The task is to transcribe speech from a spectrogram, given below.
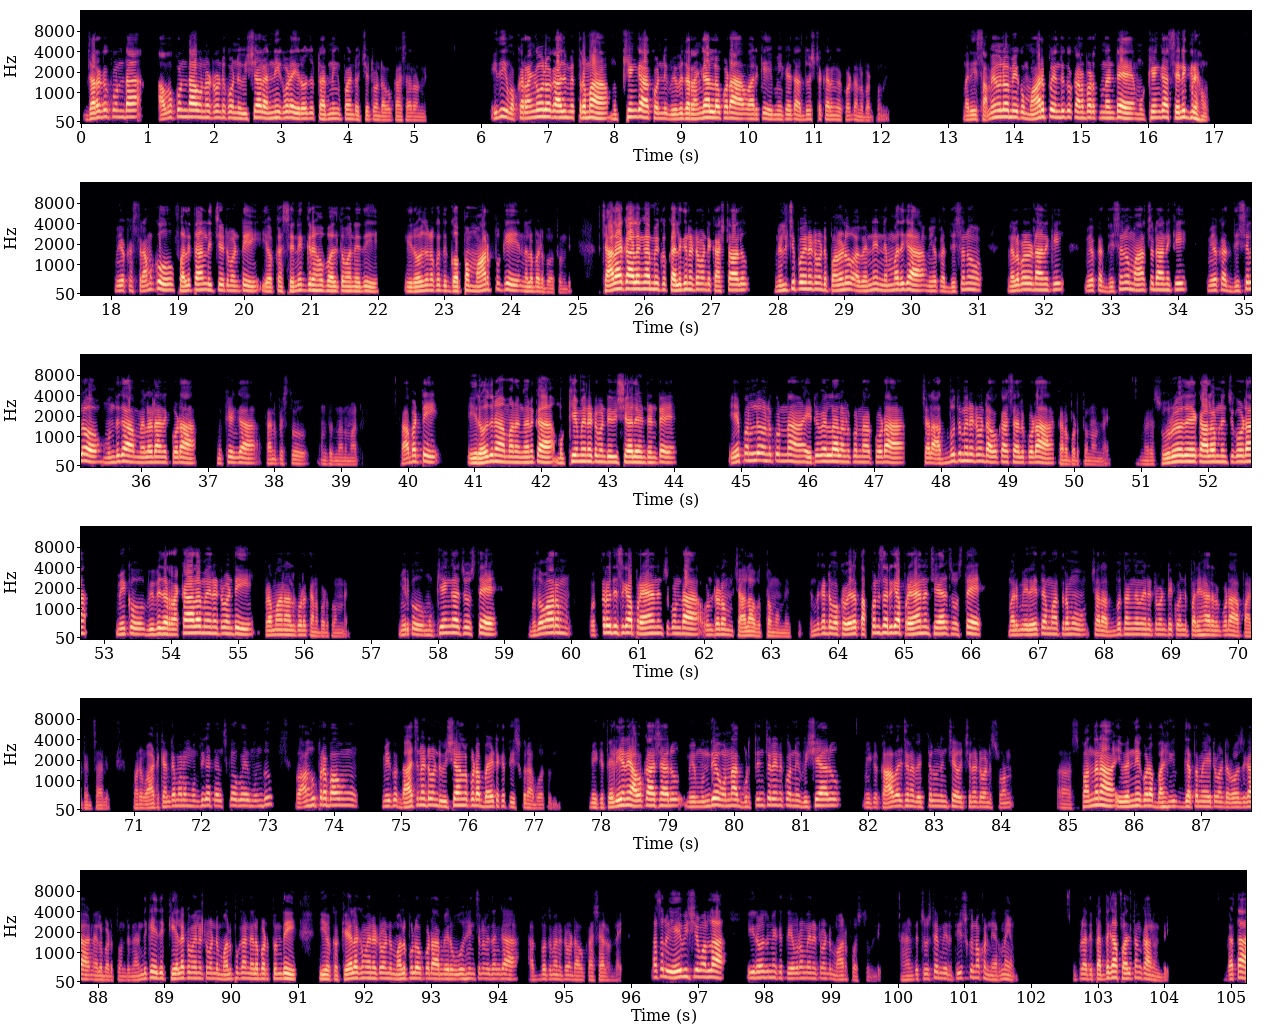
జరగకుండా, అవ్వకుండా ఉన్నటువంటి కొన్ని విషయాలు అన్నీ కూడా ఈరోజు టర్నింగ్ పాయింట్ వచ్చేటువంటి అవకాశాలు ఉన్నాయి ఇది ఒక రంగంలో కాదు మిత్రమా, ముఖ్యంగా కొన్ని వివిధ రంగాల్లో కూడా వారికి మీకైతే అదృష్టకరంగా కూడా కనబడుతుంది మరి ఈ సమయంలో మీకు మార్పు ఎందుకు కనపడుతుందంటే ముఖ్యంగా శనిగ్రహం. మీ యొక్క శ్రమకు ఫలితాలను ఇచ్చేటువంటి ఈ యొక్క శనిగ్రహ ఫలితం అనేది ఈ రోజున కొద్ది గొప్ప మార్పుకి నిలబడిపోతుంది చాలా కాలంగా మీకు కలిగినటువంటి కష్టాలు, నిలిచిపోయినటువంటి పనులు అవన్నీ నెమ్మదిగా మీ యొక్క దిశను నిలబడడానికి, మీ యొక్క దిశను మార్చడానికి, మీ యొక్క దిశలో ముందుగా మెళ్ళడానికి కూడా ముఖ్యంగా కనిపిస్తూ ఉంటుందన్నమాట. కాబట్టి ఈ రోజున మనం కనుక ముఖ్యమైనటువంటి విషయాలు ఏంటంటే ఏ పనులు అనుకున్నా, ఎటు వెళ్ళాలనుకున్నా కూడా చాలా అద్భుతమైనటువంటి అవకాశాలు కూడా కనపడుతున్నాయి. మరి సూర్యోదయ కాలం నుంచి కూడా మీకు వివిధ రకాలమైనటువంటి ప్రమాణాలు కూడా కనపడుతున్నాయి. మీకు ముఖ్యంగా చూస్తే బుధవారం ఉత్తర దిశగా ప్రయాణించకుండా ఉండడం చాలా ఉత్తమం మీకు. ఎందుకంటే ఒకవేళ తప్పనిసరిగా ప్రయాణం చేయాల్సి వస్తే మరి మీరైతే మాత్రము చాలా అద్భుతంగామైనటువంటి కొన్ని పరిహారాలు కూడా పాటించాలి. మరి వాటికంటే మనం ముందుగా తెలుసుకోబోయే ముందు రాహు ప్రభావం మీకు దాచినటువంటి విషయాలను కూడా బయటకు తీసుకురాబోతుంది. మీకు తెలియని అవకాశాలు, మీ ముందే ఉన్నా గుర్తించలేని కొన్ని విషయాలు, మీకు కావలసిన వ్యక్తుల నుంచే వచ్చినటువంటి స్పందన ఇవన్నీ కూడా బహిర్గతమైనటువంటి రోజుగా నిలబడుతుంటుంది. అందుకే ఇది కీలకమైనటువంటి మలుపుగా నిలబడుతుంది. ఈ యొక్క కీలకమైనటువంటి మలుపులో కూడా మీరు ఊహించిన విధంగా అద్భుతమైనటువంటి అవకాశాలు ఉన్నాయి అసలు ఏ విషయం వల్ల ఈరోజు మీకు తీవ్రమైనటువంటి మార్పు వస్తుంది అంటే చూస్తే మీరు తీసుకున్న ఒక నిర్ణయం. ఇప్పుడు అది పెద్దగా ఫలితం కానుంది. గత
